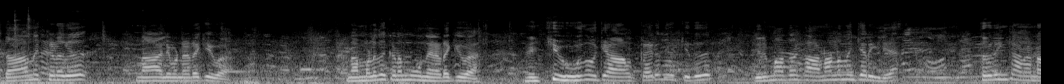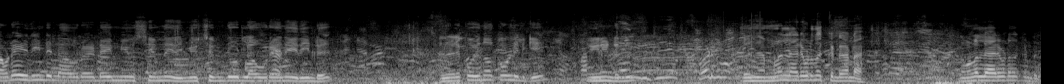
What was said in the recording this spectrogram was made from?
ഇതാ നിൽക്കണത് നാല് മണിയുടെ ക്യൂവാ നമ്മൾ നിൽക്കണം മൂന്നരയുടെ ക്യൂവാ ക്യൂ നോക്കി ആൾക്കാർ നോക്കി. ഇത് ഇതിന് മാത്രം കാണാണ്ടെന്ന് എനിക്കറിയില്ല. ഇത്രയധികം കാണണ്ട അവിടെ എഴുതിയിട്ടുണ്ട് ലൗറയുടെ മ്യൂസിയം എന്ന് എഴുതി. മ്യൂസിയം ടു ലൗറ എന്ന് എഴുതിയിട്ടുണ്ട്. എന്നാലും പോയി നോക്കോളിരിക്കെ എങ്ങനെയുണ്ടെന്ന് നമ്മളെല്ലാവരും ഇവിടെ നിൽക്കുന്നുണ്ട് കണ്ടേ. നമ്മളെല്ലാവരും ഇവിടെ നിൽക്കുന്നുണ്ട്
